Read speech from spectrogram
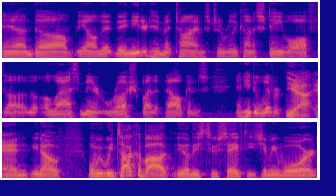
and um, you know they, they needed him at times to really kind of stave off uh, a last minute rush by the Falcons, and he delivered. Yeah, and you know when we, we talk about you know these two safeties, Jimmy Ward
